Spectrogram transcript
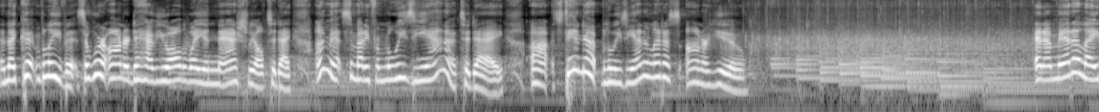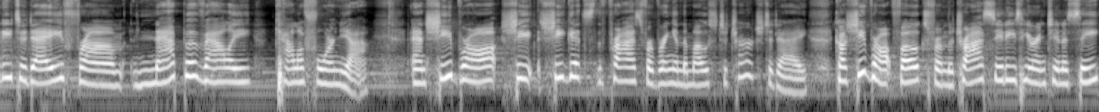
And they couldn't believe it. So we're honored to have you all the way in Nashville today. I met somebody from Louisiana today. Uh, stand up, Louisiana. Let us honor you. And I met a lady today from Napa Valley, California. And she brought, she, she gets the prize for bringing the most to church today. Because she brought folks from the Tri Cities here in Tennessee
